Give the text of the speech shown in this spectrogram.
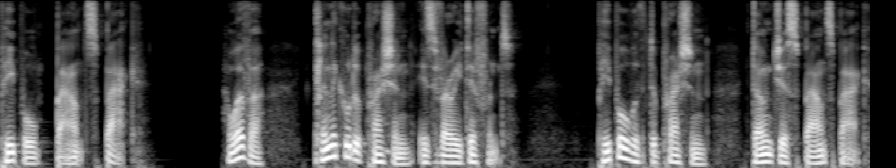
people bounce back. However, clinical depression is very different. People with depression don't just bounce back.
